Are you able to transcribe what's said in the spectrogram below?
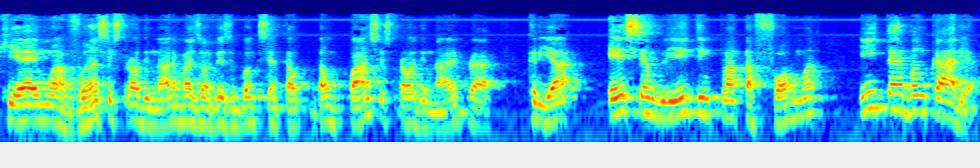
que é um avanço extraordinário, mais uma vez o Banco Central dá um passo extraordinário para criar esse ambiente em plataforma interbancária,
